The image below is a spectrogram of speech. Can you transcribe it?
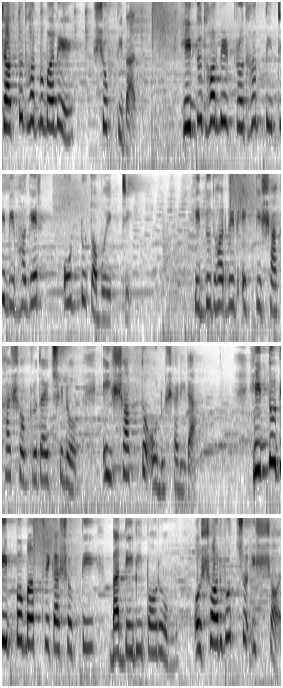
শাক্ত ধর্ম মানে শক্তিবাদ। হিন্দু ধর্মের প্রধান তিনটি বিভাগের অন্যতম একটি। হিন্দু ধর্মের একটি শাখা সম্প্রদায় ছিল এই শাক্ত অনুসারীরা। হিন্দু দিব্য মাতৃকা শক্তি বা দেবী পরম ও সর্বোচ্চ ঈশ্বর,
